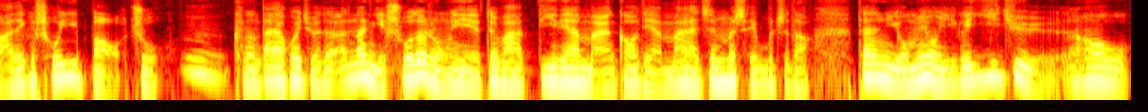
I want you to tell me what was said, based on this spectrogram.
把这个收益保住，嗯，可能大家会觉得，那你说的容易，对吧？低点买，高点卖，这他妈谁不知道？但有没有一个依据？然后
